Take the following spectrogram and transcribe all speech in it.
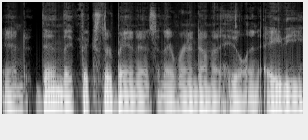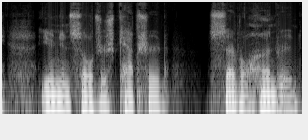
And then they fixed their bayonets and they ran down that hill. And 80 Union soldiers captured several hundred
